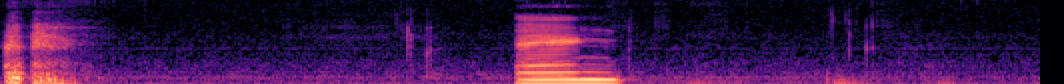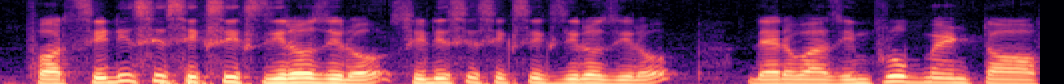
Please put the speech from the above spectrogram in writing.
and for CDC 6600, CDC 6600 there was improvement of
